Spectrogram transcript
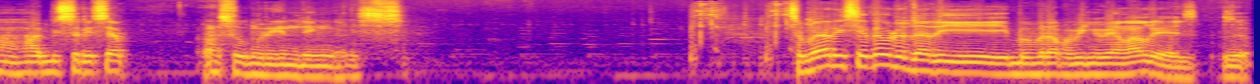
Ah, habis riset langsung merinding guys. Sebenarnya risetnya udah dari beberapa minggu yang lalu ya, Zu?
